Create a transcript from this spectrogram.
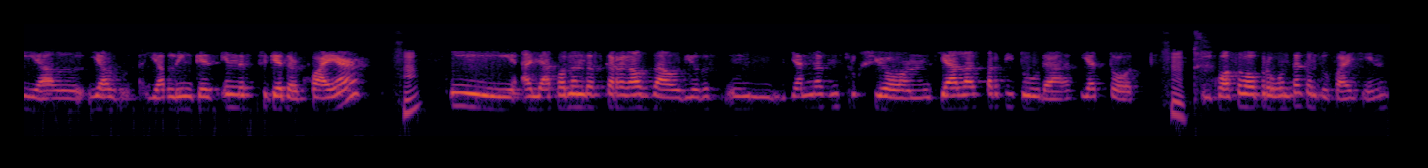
i el, i, el, i el link és In This Together Choir, Hm? i allà poden descarregar els àudios, mm, hi ha les instruccions, hi ha les partitures, hi ha tot. Hm. I qualsevol pregunta que ens ho facin.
